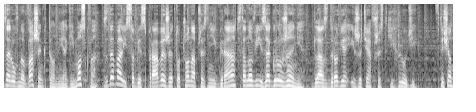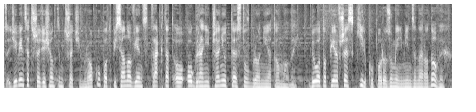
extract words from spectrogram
Zarówno Waszyngton, jak i Moskwa zdawali sobie sprawę, że toczona przez nich gra stanowi zagrożenie dla zdrowia i życia wszystkich ludzi. W 1963 roku podpisano więc traktat o ograniczeniu testów broni atomowej. Było to pierwsze z kilku porozumień międzynarodowych,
